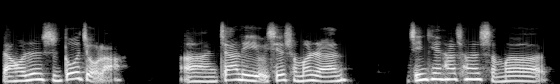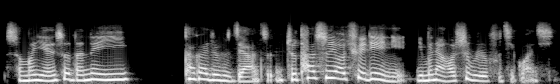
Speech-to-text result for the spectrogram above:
然后认识多久了？嗯，家里有些什么人？今天他穿什么什么颜色的内衣？大概就是这样子。就他是要确定你你们两个是不是夫妻关系。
